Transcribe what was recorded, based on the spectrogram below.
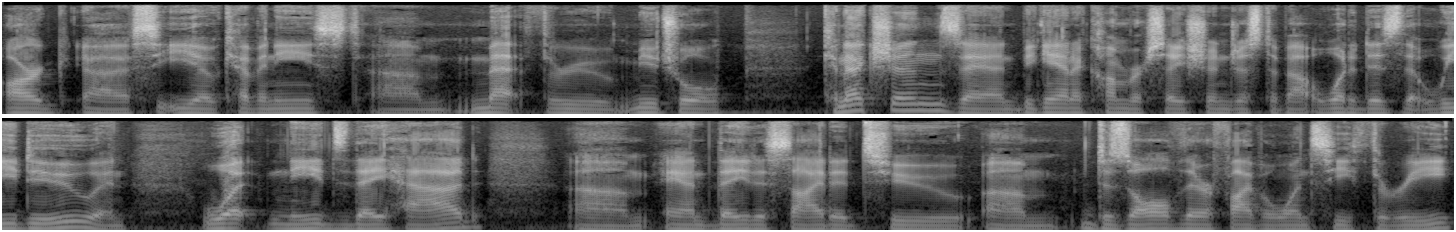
our uh, CEO, Kevin East, um, met through mutual connections and began a conversation just about what it is that we do and what needs they had. Um, and they decided to um, dissolve their 501c3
